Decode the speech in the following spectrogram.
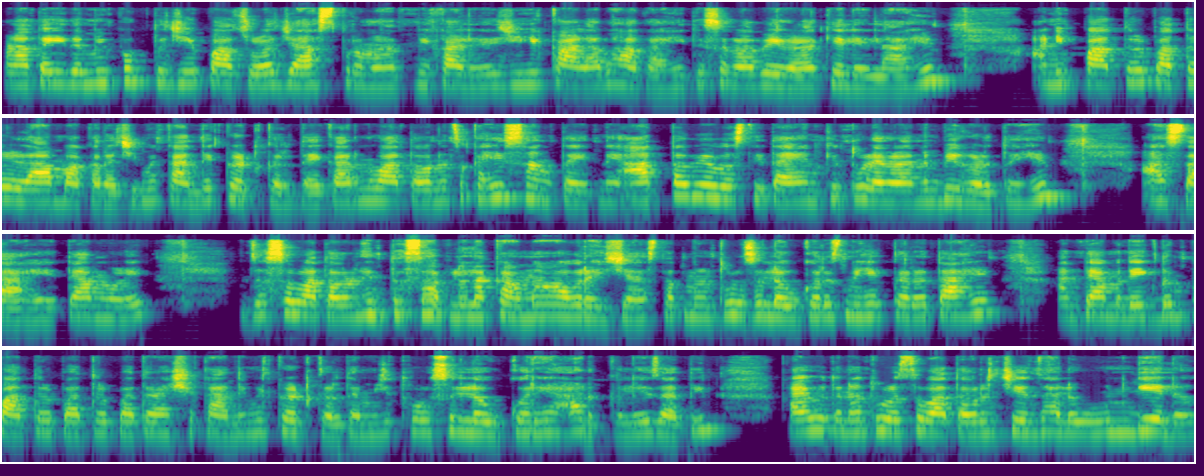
पण आता इथं मी फक्त जे पाचोळा जास्त प्रमाणात मी काढलेले जी ही काळा भाग आहे ते सगळा वेगळा केलेला आहे. आणि पातळ पातळ लांब आकाराचे मी कांदे कट करत आहे. कारण वातावरणाचं काही सांगता येत नाही. आत्ता व्यवस्थित आहे आणखी थोड्या वेळानं बिघडतं हे. असं आहे. त्यामुळे जसं वातावरण आहे तसं आपल्याला कामं आवरायची असतात. म्हणून थोडंसं लवकरच मी हे करत आहे. आणि त्यामध्ये एकदम पातळ पातळ पातळ असे कांदे मी कट करते. म्हणजे थोडंसं लवकर हे हाडकले जातील. काय होतं ना थोडंसं वातावरण चेंज झालं ऊन गेलं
